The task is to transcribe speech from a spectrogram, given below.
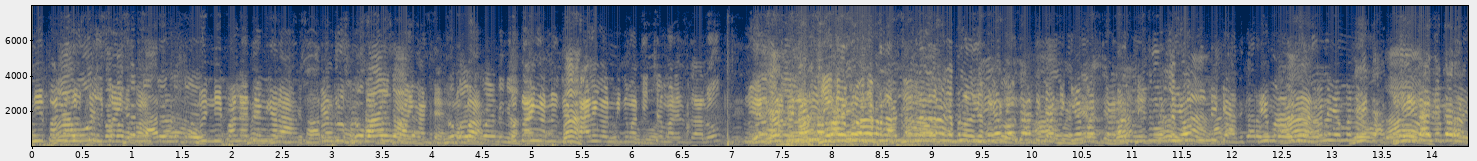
నీ పని నువ్వు నీ పని అయితే కదా నేను నువ్వు భయంగా నువ్వు ఖాళీగా మాకు మరి చాలు అధికారం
